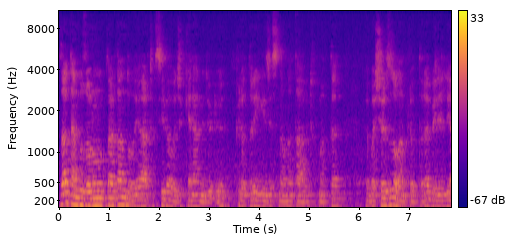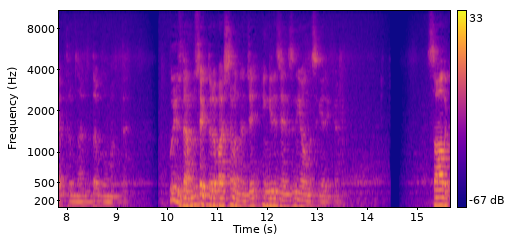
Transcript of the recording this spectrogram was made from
Zaten bu zorunluluklardan dolayı artık Sivil Genel Müdürlüğü pilotları İngilizce sınavına tabi tutmakta ve başarısız olan pilotlara belirli yaptırımlarda da bulunmakta. Bu yüzden bu sektöre başlamadan önce İngilizcenizin iyi olması gerekiyor. Sağlık.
